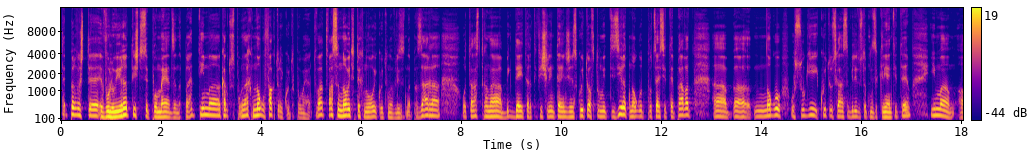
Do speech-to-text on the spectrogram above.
те първо ще еволюират и ще се променят за напред. Има, както споменах, много фактори, които променят това. Това са новите технологии, които навлизат на пазара. От една страна Big Data, Artificial Intelligence, които автоматизират много от процесите, правят а, а, много услуги, които сега са били достъпни за клиентите. Има а,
